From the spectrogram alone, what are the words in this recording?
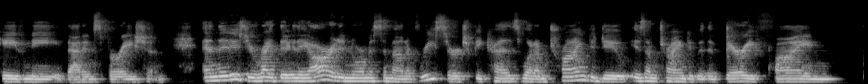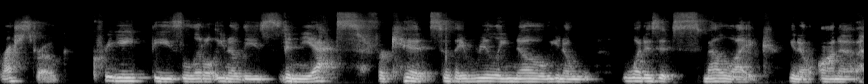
gave me that inspiration. And it is you're right they, they are an enormous amount of research because what i'm trying to do is i'm trying to with a very fine brushstroke create these little you know these vignettes for kids so they really know you know what does it smell like you know on a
